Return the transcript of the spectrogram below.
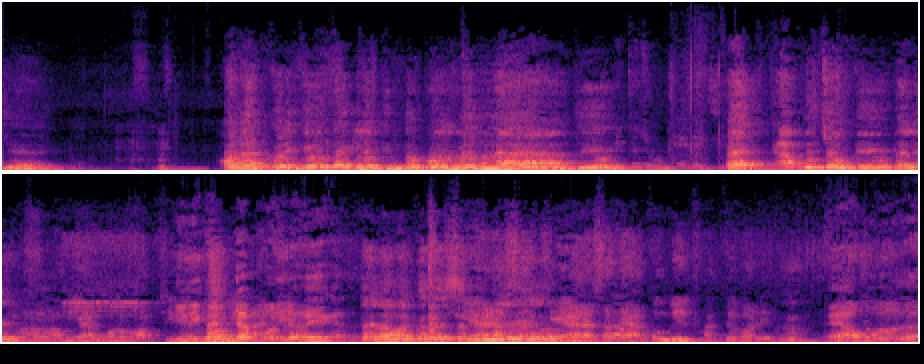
চেয়ারে হঠাৎ করে কেউ দেখলে কিন্তু বলবেন না যে হ্যাঁ, আপনি চমকে। তাহলে এখনও ভাবছি হয়ে গেল। তাহলে আমার কথার সাথে মিলে গেল। সাথে এত মিল থাকতে পারে। হ্যাঁ অপরাধা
